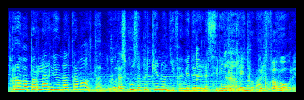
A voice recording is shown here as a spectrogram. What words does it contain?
Prova a parlargli un'altra volta, allora. Scusa, perché non gli fai vedere la siringa che hai trovato? per favore.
